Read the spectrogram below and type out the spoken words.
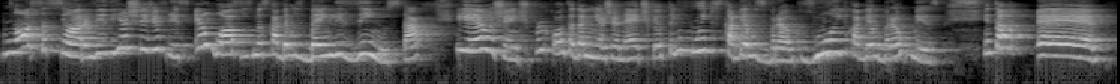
nossa senhora, vivia cheia de frizz. Eu gosto dos meus cabelos bem lisinhos, tá? E eu, gente, por conta da minha genética, eu tenho muitos cabelos brancos, muito cabelo branco mesmo. Então, é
